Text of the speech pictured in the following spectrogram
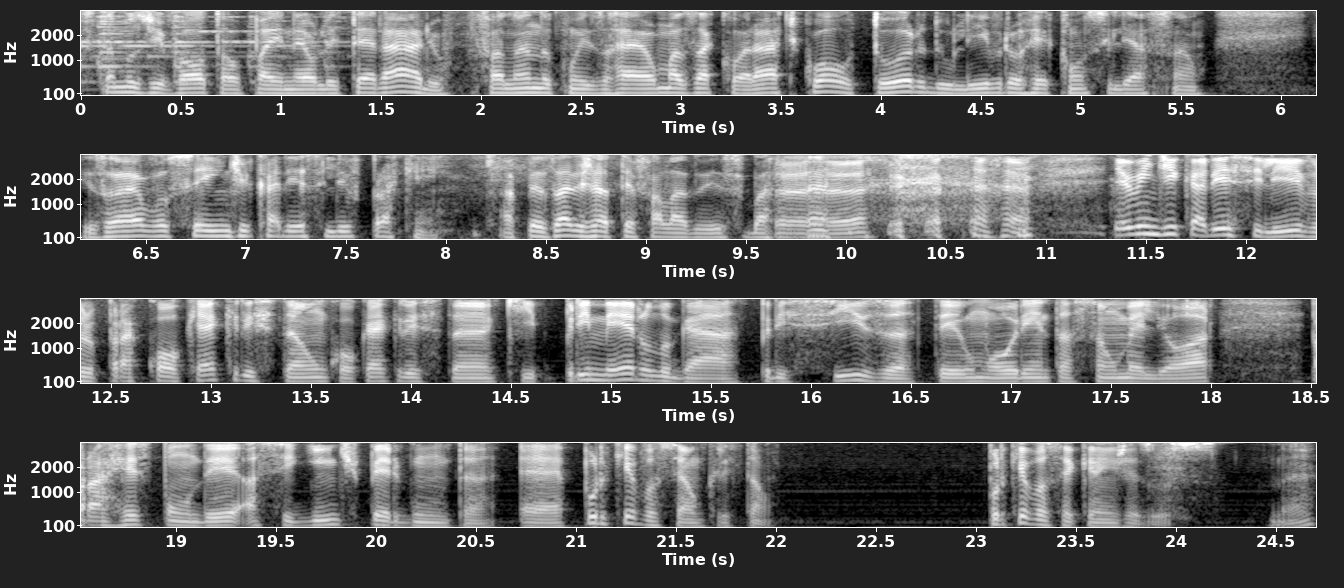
Estamos de volta ao painel literário, falando com Israel Mazakorati, coautor do livro Reconciliação. Israel, você indicaria esse livro para quem? Apesar de já ter falado isso bastante. Uhum. Eu indicaria esse livro para qualquer cristão, qualquer cristã que, em primeiro lugar, precisa ter uma orientação melhor para responder a seguinte pergunta: é, por que você é um cristão? Por que você crê em Jesus? Né?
